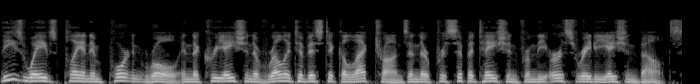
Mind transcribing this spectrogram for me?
These waves play an important role in the creation of relativistic electrons and their precipitation from the Earth's radiation belts.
